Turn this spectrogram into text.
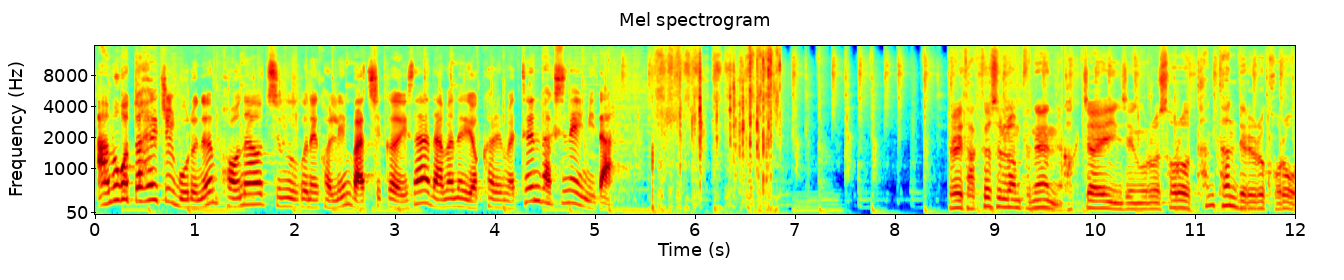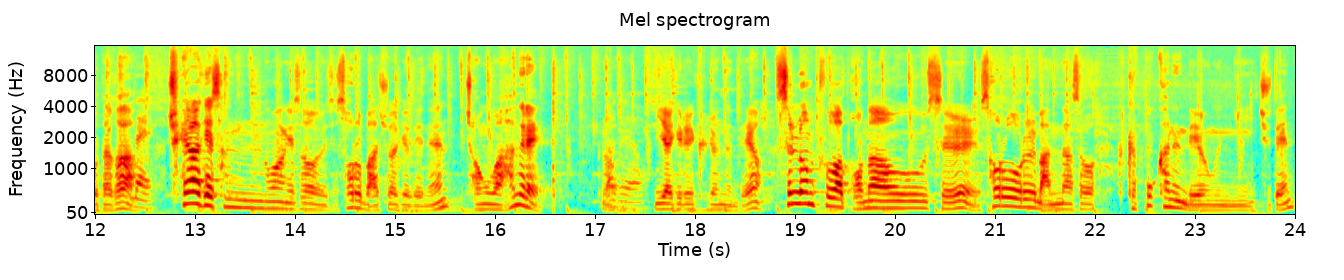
아무것도 할 줄 모르는 번아웃 증후군에 걸린 마취과 의사 남하늘 역할을 맡은 박신혜입니다. 저희 닥터 슬럼프는 각자의 인생으로 서로 탄탄대로를 걸어오다가 네. 최악의 상황에서 이제 서로 마주하게 되는 정우와 하늘의 그런 맞아요. 이야기를 그렸는데요. 슬럼프와 번아웃을 서로를 만나서 극복하는 내용이 주된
